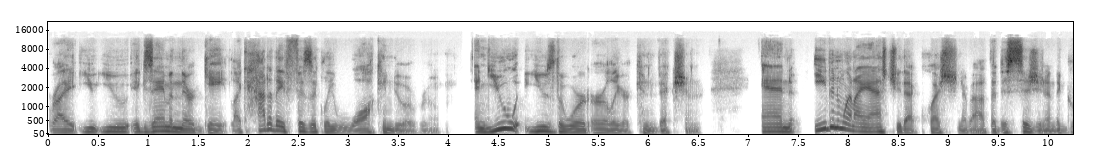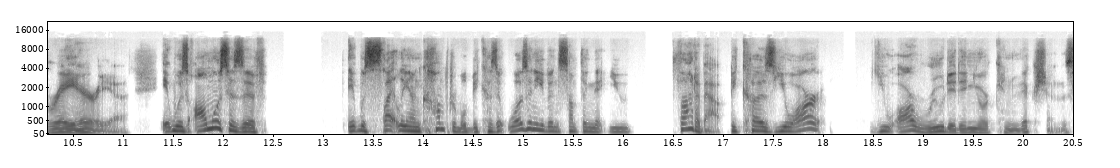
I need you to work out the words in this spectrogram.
right? You you examine their gait, like how do they physically walk into a room? And you used the word earlier, conviction. And even when I asked you that question about the decision and the gray area, it was almost as if it was slightly uncomfortable because it wasn't even something that you thought about because you are you are rooted in your convictions.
